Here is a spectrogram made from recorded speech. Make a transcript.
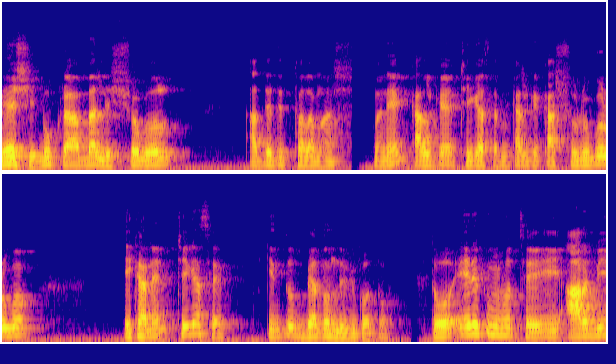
মেশি বুকরা, বিয়াল্লিশ, সগল আদ্যেতিত ফলা মাস। মানে কালকে, ঠিক আছে, আমি কালকে কাজ শুরু করব, এখানে, ঠিক আছে, কিন্তু বেতন দিবি কত? তো এরকমই হচ্ছে এই আরবি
